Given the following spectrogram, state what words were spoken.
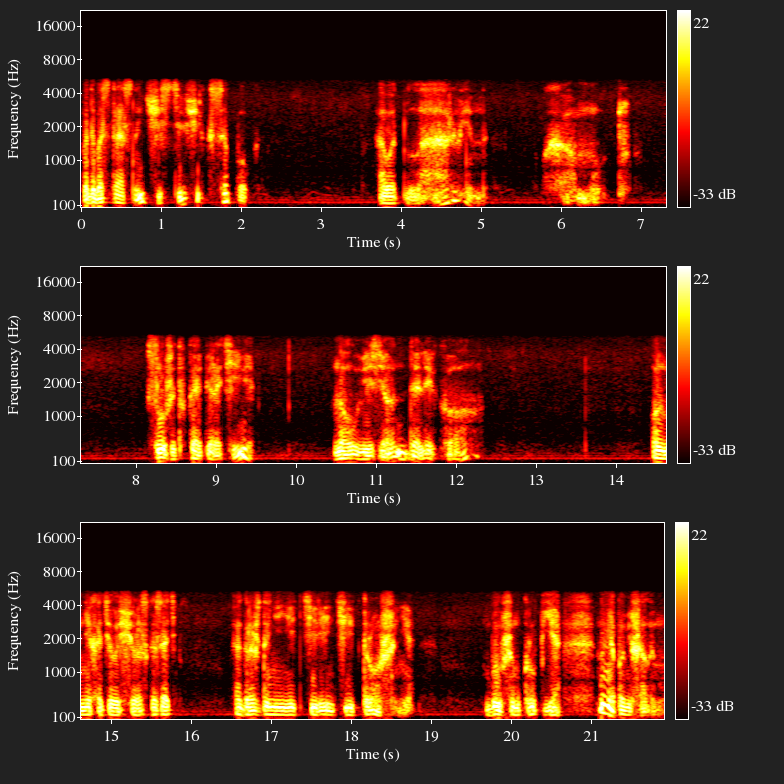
Подобострастный чистильщик сапог. А вот Ларвин — хомут. Служит в кооперативе, но увезет далеко. Он мне хотел еще рассказать о гражданине Терентии Трошине, бывшем крупье, но я помешал ему.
